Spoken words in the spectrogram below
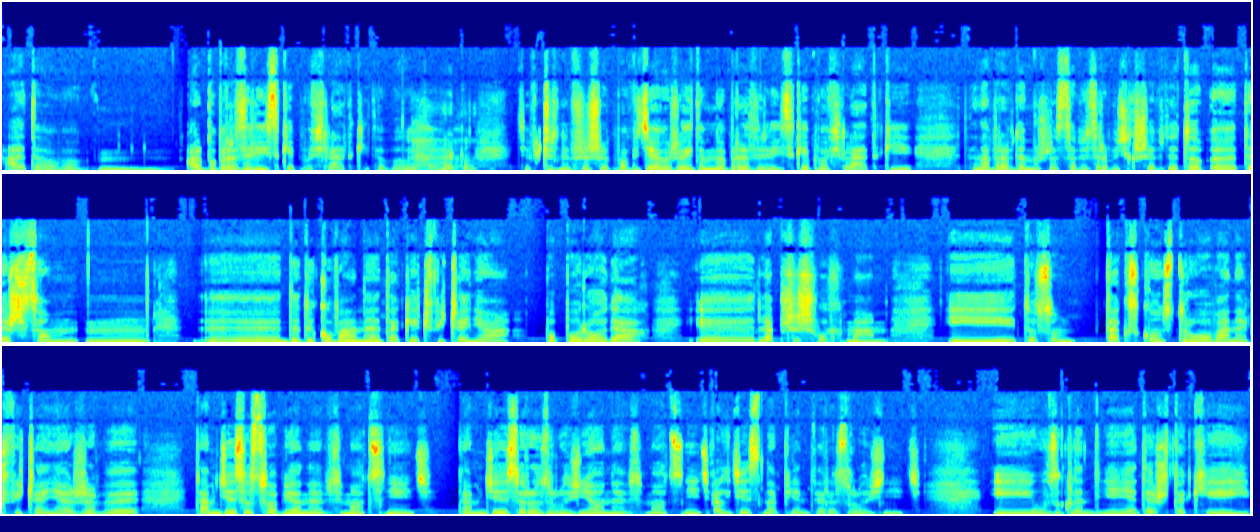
a to mm, albo brazylijskie pośladki to były, tak? Dziewczyny przyszły, powiedziały, że idą na brazylijskie pośladki. To naprawdę można sobie zrobić krzywdę. To e, też są mm, e, dedykowane takie ćwiczenia po porodach e, dla przyszłych mam. I to są tak skonstruowane ćwiczenia, żeby tam, gdzie jest osłabione, wzmocnić, Tam, gdzie jest rozluźnione, wzmocnić, a gdzie jest napięte, rozluźnić. I uwzględnienie też takiej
